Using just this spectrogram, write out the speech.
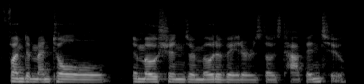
fundamental emotions or motivators those tap into?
